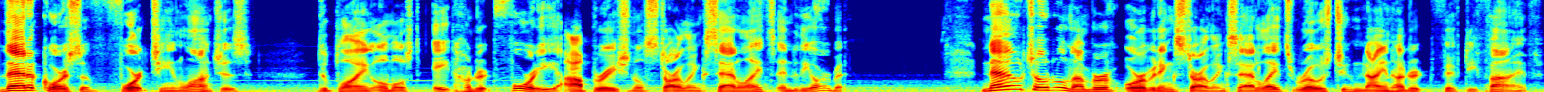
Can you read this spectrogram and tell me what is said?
that a course of 14 launches, deploying almost 840 operational Starlink satellites into the orbit. Now total number of orbiting Starlink satellites rose to 955.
